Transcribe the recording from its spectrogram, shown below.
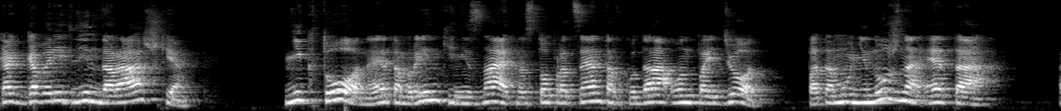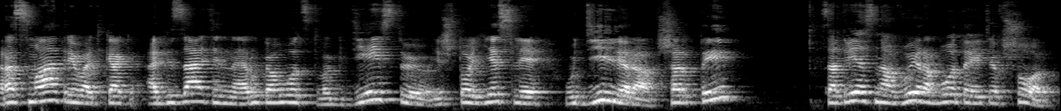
как говорит Линда Рашке, никто на этом рынке не знает на 100% куда он пойдет. Потому не нужно это рассматривать как обязательное руководство к действию, и что если у дилеров шорты, соответственно, вы работаете в шорт.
